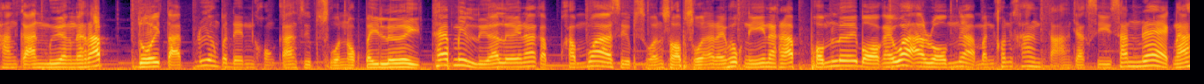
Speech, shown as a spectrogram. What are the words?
ทางการเมืองนะครับ โดยตัดเรื่องประเด็นของการสืบสวนออกไปเลย แทบไม่เหลือเลยนะกับคำว่าสืบสวนสอบสวนอะไรพวกนี้นะครับ ผมเลยบอกไงว่าอารมณ์เนี่ยมันค่อนข้างต่างจากซีซั่นแรกนะ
